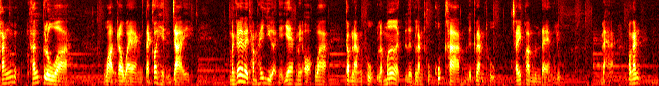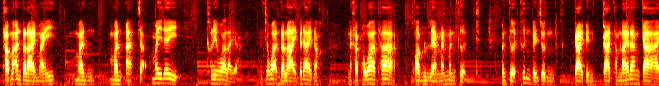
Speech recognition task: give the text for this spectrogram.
ทั้งทั้งกลัวหวาดระแวงแต่ก็เห็นใจ มันก็เลยทำให้เหยื่อเนี่ยแยกไม่ออกว่า กำลังถูกละเมิด หรือกำลังถูกคุกคาม หรือกำลังถูกใช้ความรุนแรงอยู่นะฮะเพราะงั้นถามว่าอันตรายไหมมันมันอาจจะไม่ได้เขาเรียกว่าอะไรอะ่ะจะว่าอันตรายก็ได้เนาะนะครับเพราะว่าถ้าความรุนแรงนั้นมันเกิดมันเกิดขึ้นเป็นจนกลายเป็นการทำร้ายร่างกาย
